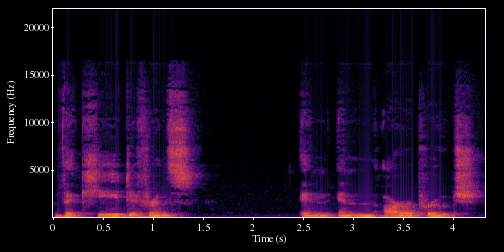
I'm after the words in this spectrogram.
the key difference in in our approach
